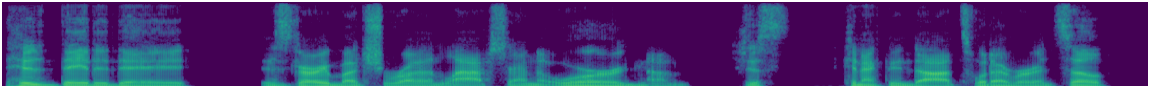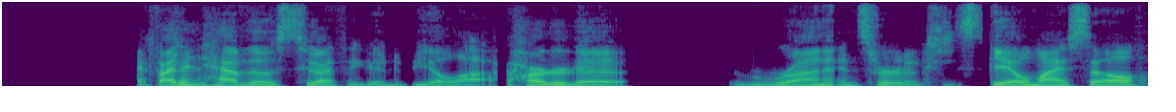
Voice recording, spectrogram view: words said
his day to day is very much running laps around the org, um, just connecting dots, whatever. And so, if I didn't have those two, I think it would be a lot harder to run and sort of scale myself.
